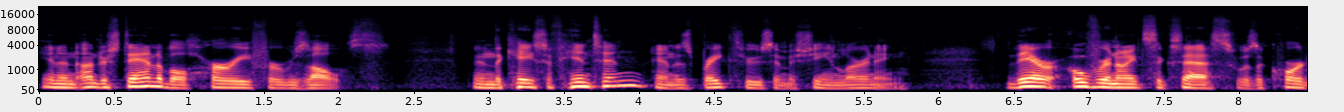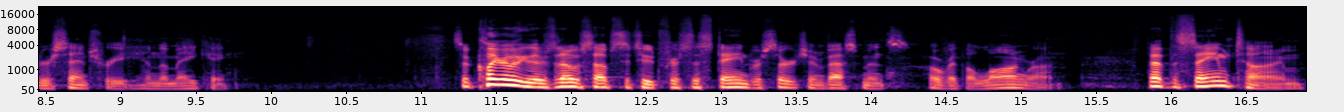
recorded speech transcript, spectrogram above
in an understandable hurry for results. In the case of Hinton and his breakthroughs in machine learning, their overnight success was a quarter century in the making. So clearly, there's no substitute for sustained research investments over the long run. But at the same time,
